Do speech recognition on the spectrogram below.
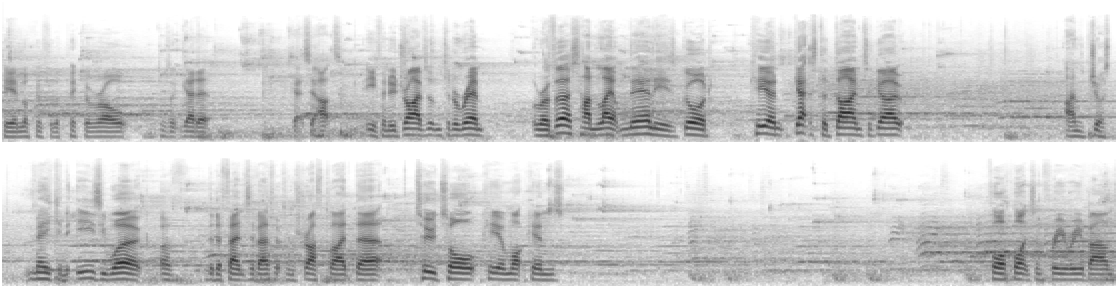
Kian looking for the pick and roll, doesn't get it. Gets it out to Ethan who drives up to the rim. A reverse hand layup nearly is good. Kian gets the dime to go and just making easy work of the defensive effort from Strathclyde there. Too tall, Kian Watkins. Four points and three rebounds,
